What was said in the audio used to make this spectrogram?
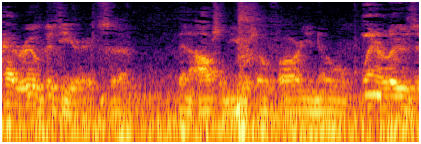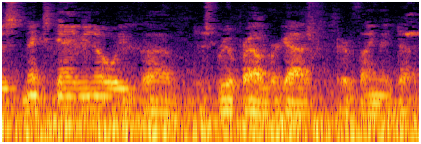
had a real good year. It's uh, been an awesome year so far. You know, win or lose this next game, you know, we've uh, just real proud of our guys for everything they've done.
